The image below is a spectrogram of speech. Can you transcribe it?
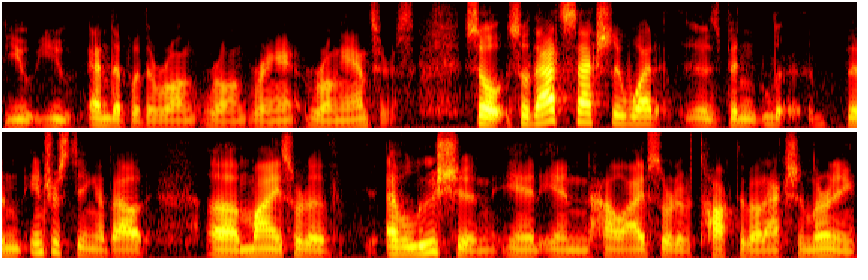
you you end up with the wrong wrong wrong, wrong answers. So so that's actually what has been been interesting about uh, my sort of evolution in, in how I've sort of talked about action learning,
